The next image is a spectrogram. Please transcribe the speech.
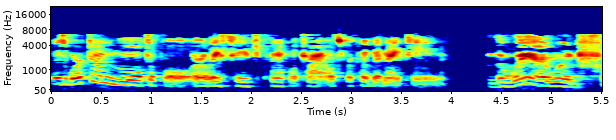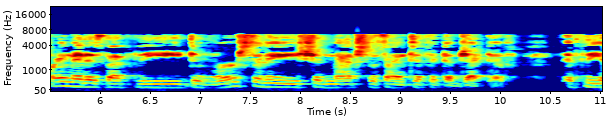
who has worked on multiple early stage clinical trials for COVID 19. The way I would frame it is that the diversity should match the scientific objective. If the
